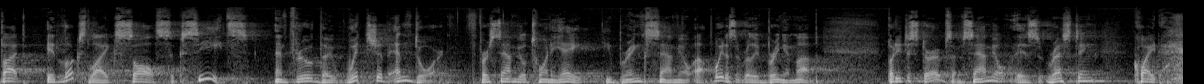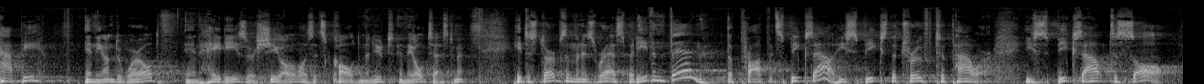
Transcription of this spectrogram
But it looks like Saul succeeds. And through the witch of Endor, 1 Samuel 28, he brings Samuel up. Well, he doesn't really bring him up, but he disturbs him. Samuel is resting quite happy in the underworld, in Hades or Sheol, as it's called in the, New, in the Old Testament. He disturbs him in his rest, but even then, the prophet speaks out. He speaks the truth to power. He speaks out to Saul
